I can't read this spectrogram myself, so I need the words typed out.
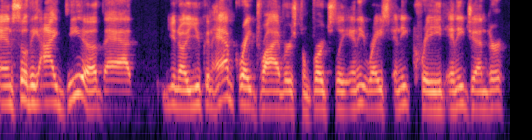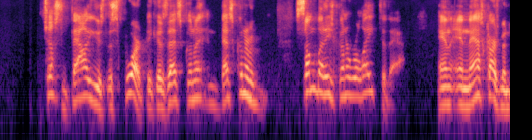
And so the idea that, you know, you can have great drivers from virtually any race, any creed, any gender, just values the sport because that's to, that's to, somebody's to relate to that. And, and NASCAR's been,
